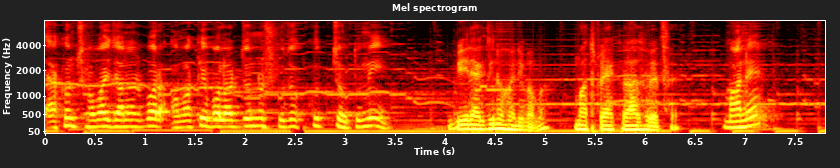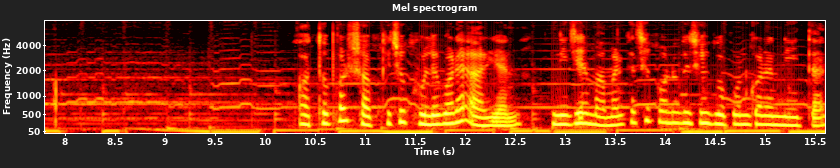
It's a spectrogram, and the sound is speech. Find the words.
এখন সবাই জানার পর আমাকে বলার জন্য সুযোগ খুঁজছো তুমি? বিয়ের একদিনও হয়নি বাবা মাত্র এক রাত হয়েছে। মানে? অতঃপর সবকিছু খুলে পড়ে আরিয়ান। নিজের মামার কাছে কোনো কিছুই গোপন করার নেই তার।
